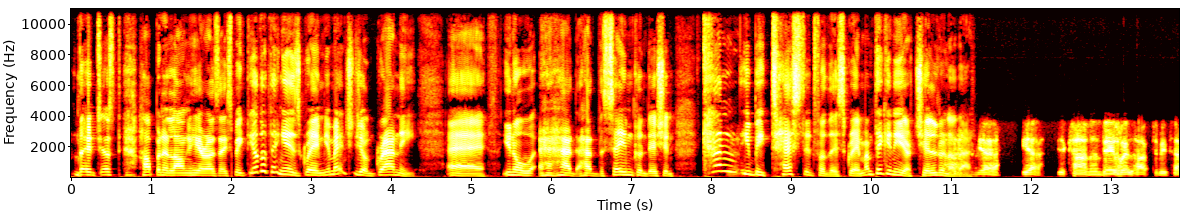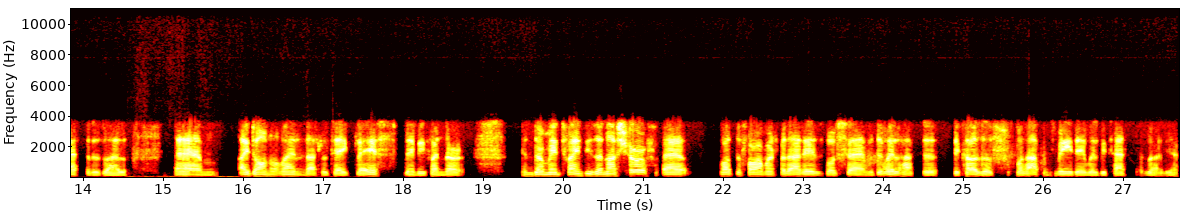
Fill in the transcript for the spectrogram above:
They're just hopping along here as I speak. The other thing is, Graham, you mentioned your granny. Uh, you know, had had the same condition. Can you be tested for this, Graham? I'm thinking of your children of that. Yeah, yeah, you can, and they will have to be tested as well. Um, I don't know when that will take place. Maybe when they're in their mid twenties. I'm not sure uh, what the format for that is, but um, they will have to because of what happened to me. They will be tested as well. Yeah.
